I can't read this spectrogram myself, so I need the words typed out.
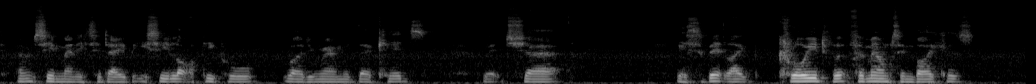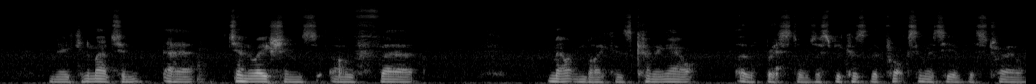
I haven't seen many today, but you see a lot of people riding around with their kids, which uh, is a bit like Croyd but for mountain bikers. You know, you can imagine uh, generations of uh, mountain bikers coming out of Bristol just because of the proximity of this trail.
